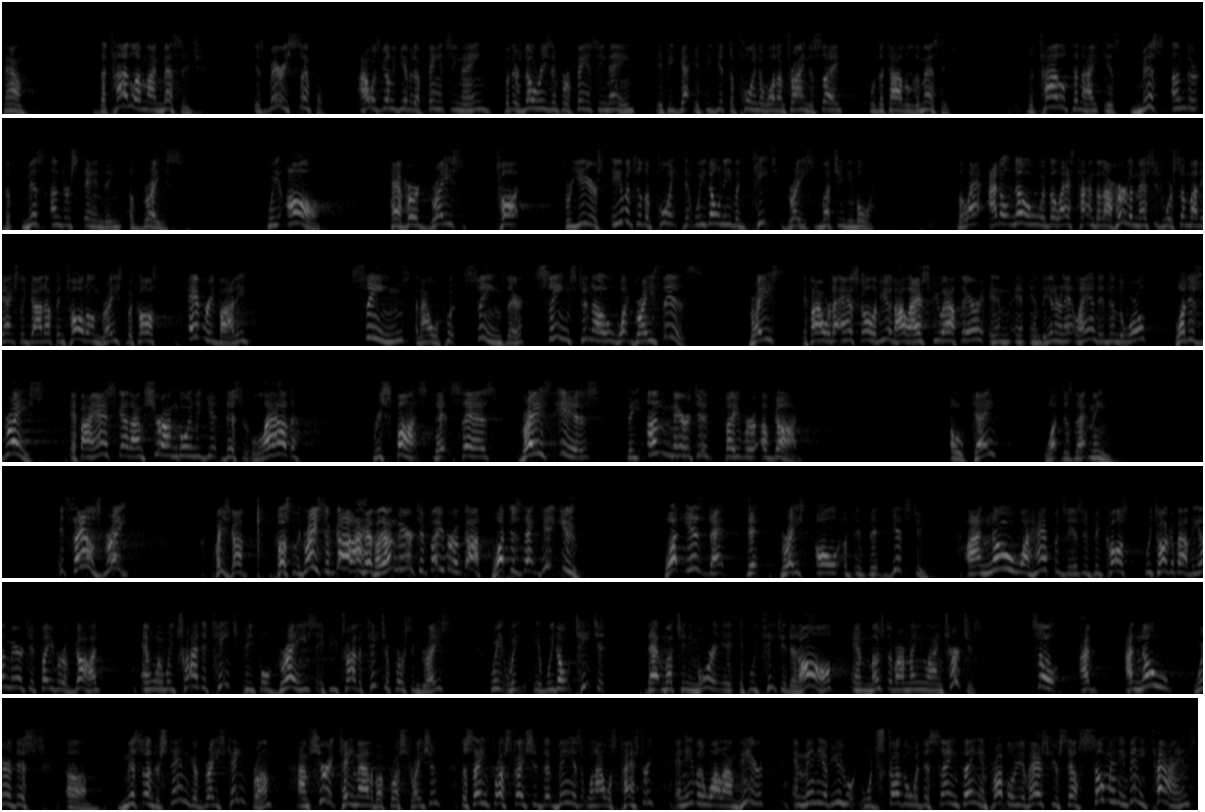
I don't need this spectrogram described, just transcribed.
Now, the title of my message is very simple. I was going to give it a fancy name, but there's no reason for a fancy name if you get, if you get the point of what I'm trying to say with the title of the message. The title tonight is Misunder, The Misunderstanding of Grace. We all have heard grace taught for years, even to the point that we don't even teach grace much anymore. La- I don't know when the last time that I heard a message where somebody actually got up and taught on grace because everybody seems, and I will put seems there, seems to know what grace is. Grace, if I were to ask all of you, and I'll ask you out there in, in, in the internet land and in the world, what is grace? If I ask that, I'm sure I'm going to get this loud response that says, Grace is the unmerited favor of God. Okay, what does that mean? It sounds great. Praise God. Because of the grace of God, I have an unmerited favor of God. What does that get you? What is that that grace all that gets to? I know what happens is, is because we talk about the unmerited favor of God, and when we try to teach people grace, if you try to teach a person grace, we, we, we don't teach it that much anymore if we teach it at all in most of our mainline churches. So I, I know where this um, misunderstanding of grace came from. I'm sure it came out of a frustration, the same frustration that me is when I was pastoring, and even while I'm here. And many of you would struggle with this same thing and probably have asked yourself so many, many times,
